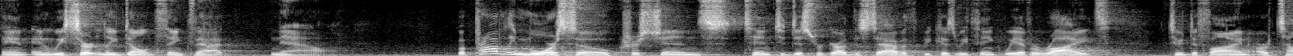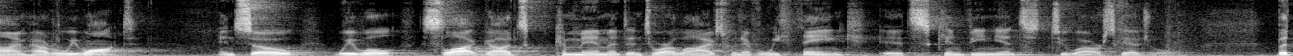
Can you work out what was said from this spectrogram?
And, and we certainly don't think that now. But probably more so, Christians tend to disregard the Sabbath because we think we have a right to define our time however we want. And so we will slot God's commandment into our lives whenever we think it's convenient to our schedule. But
